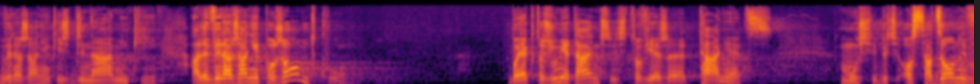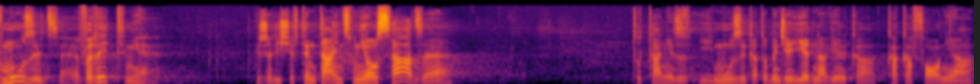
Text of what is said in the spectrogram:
wyrażanie jakiejś dynamiki, ale wyrażanie porządku. Bo jak ktoś umie tańczyć, to wie, że taniec musi być osadzony w muzyce, w rytmie. Jeżeli się w tym tańcu nie osadzę, to taniec i muzyka to będzie jedna wielka kakafonia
